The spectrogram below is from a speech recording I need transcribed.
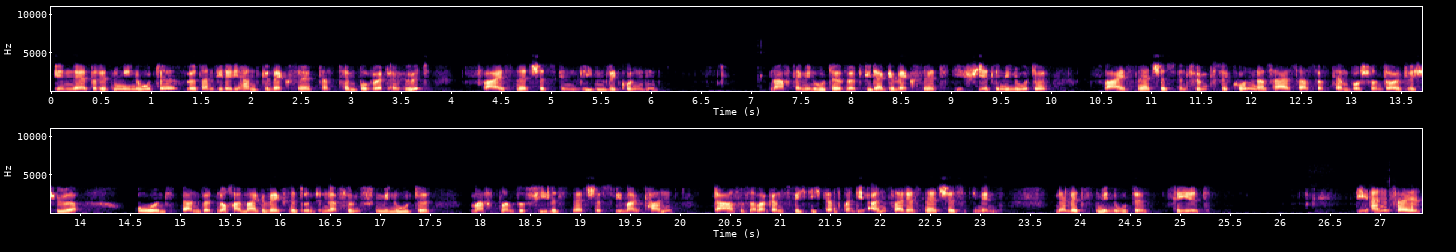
In der dritten Minute wird dann wieder die Hand gewechselt, das Tempo wird erhöht, zwei Snatches in sieben Sekunden. Nach der Minute wird wieder gewechselt, die vierte Minute, zwei Snatches in fünf Sekunden, das heißt, da ist das Tempo schon deutlich höher. Und dann wird noch einmal gewechselt und in der fünften Minute macht man so viele Snatches, wie man kann. Da ist es aber ganz wichtig, dass man die Anzahl der Snatches in, den, in der letzten Minute zählt. Die Anzahl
